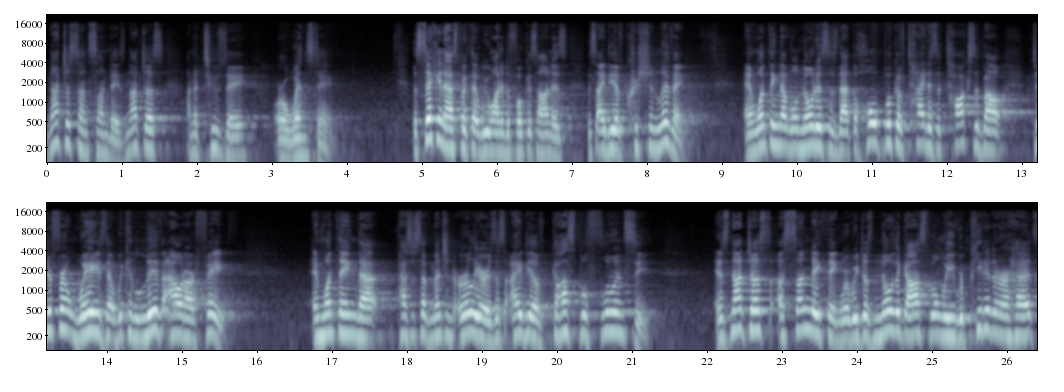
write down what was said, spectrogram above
Not just on Sundays, not just on a Tuesday or a Wednesday. The second aspect that we wanted to focus on is this idea of Christian living. And one thing that we'll notice is that the whole book of Titus it talks about different ways that we can live out our faith. And one thing that Pastor Seth mentioned earlier is this idea of gospel fluency. And it's not just a Sunday thing where we just know the gospel and we repeat it in our heads,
